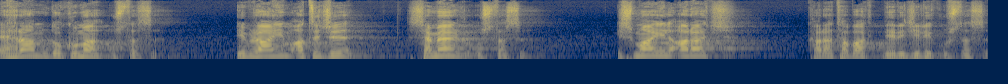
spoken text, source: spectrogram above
ehram dokuma ustası. İbrahim Atıcı semer ustası. İsmail Araç kara tabak dericilik ustası.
